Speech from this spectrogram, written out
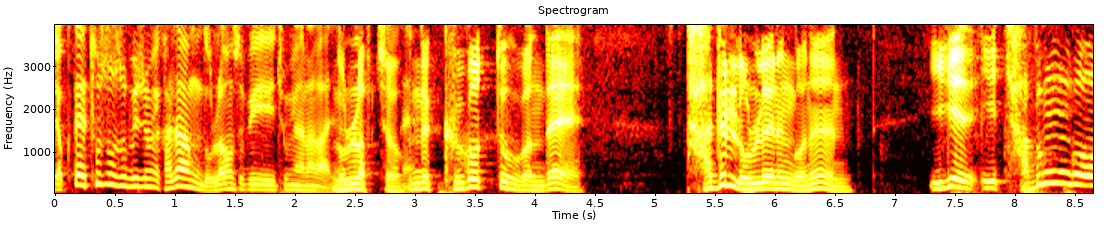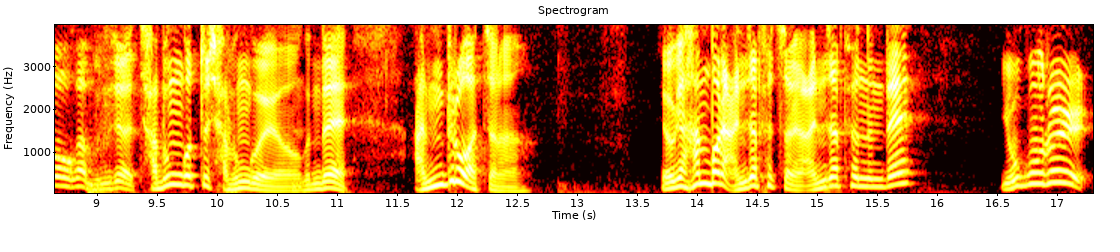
역대 투수 수비 중에 가장 놀라운 수비 중에 하나가 아니에요. 놀랍죠. 네. 근데 그것도 그건데 다들 놀래는 거는 이게 이 잡은 거가 문제야. 잡은 것도 잡은 거예요. 근데 안 들어왔잖아. 여기 한 번에 안 잡혔잖아요. 안 잡혔는데 요거를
